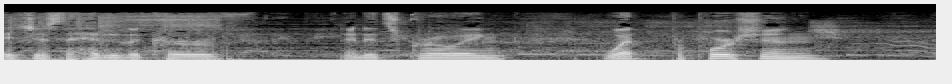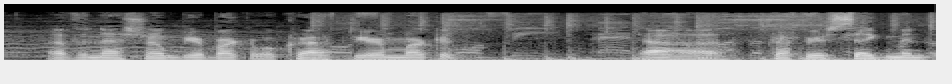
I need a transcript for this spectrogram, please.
It's just ahead of the curve, and it's growing. What proportion of the national beer market will craft beer market uh, craft beer segment.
